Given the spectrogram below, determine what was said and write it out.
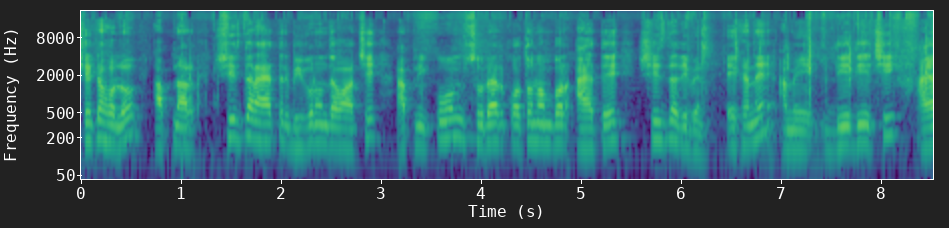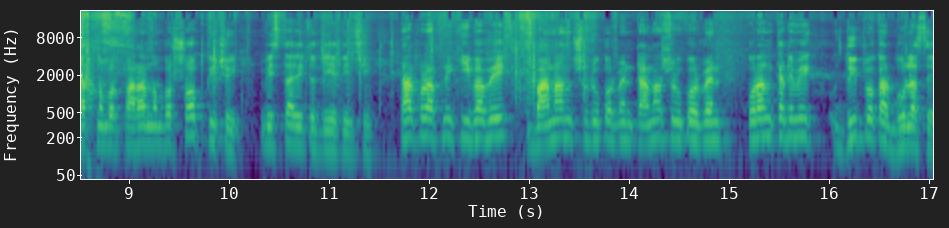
সেটা হলো আপনার সিজদার আয়াতের বিবরণ দেওয়া আছে। আপনি কোন সুরার কত নম্বর আয়াতে সিজদা দিবেন? এখানে আমি দিয়ে দিয়েছি, আয়াত নম্বর, পারা নম্বর সব কিছুই বিস্তারিত দিয়ে দিয়েছি। তারপর আপনি কীভাবে বানান শুরু করবেন, টানা শুরু করবেন? কোরআন কারিমে দুই প্রকার ভুল আছে।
